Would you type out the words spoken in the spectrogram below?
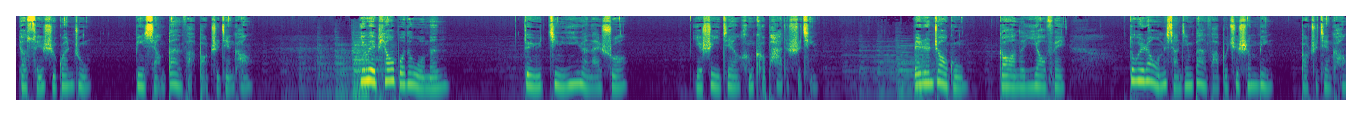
要随时关注，并想办法保持健康。因为漂泊的我们，对于进医院来说。也是一件很可怕的事情。没人照顾，高昂的医药费，都会让我们想尽办法不去生病，保持健康。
